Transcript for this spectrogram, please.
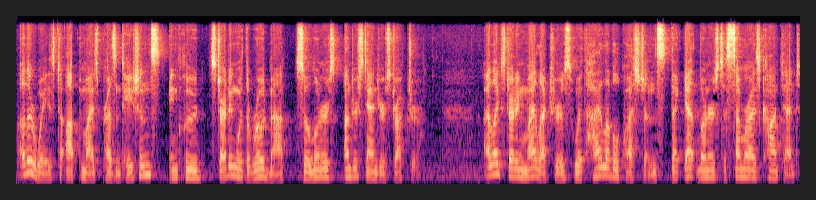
Other ways to optimize presentations include starting with a roadmap so learners understand your structure. I like starting my lectures with high-level questions that get learners to summarize content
